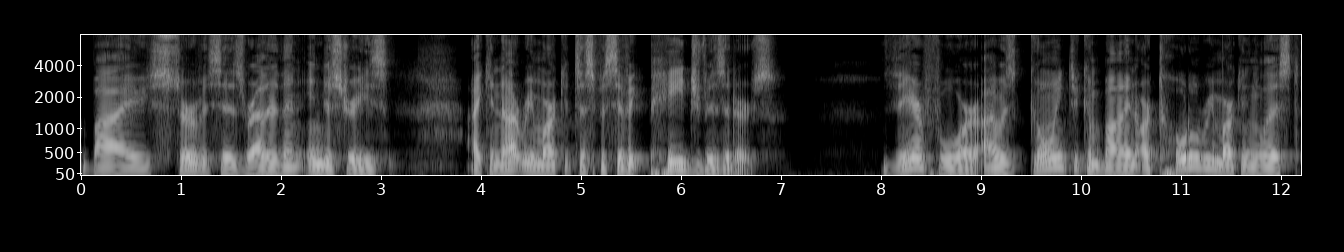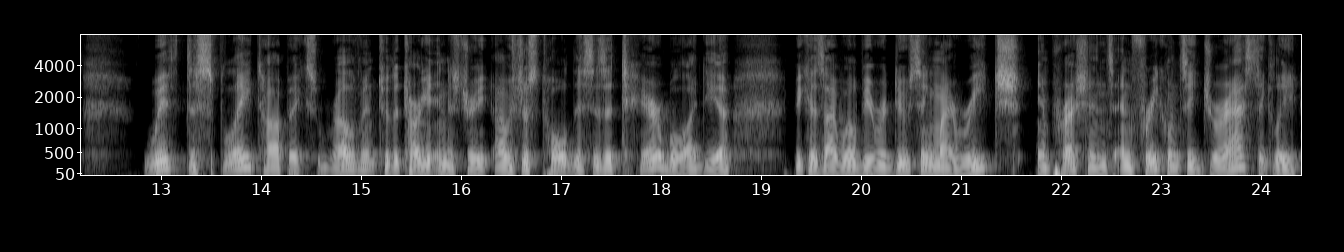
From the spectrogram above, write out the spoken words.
by services rather than industries, I cannot remarket to specific page visitors. Therefore, I was going to combine our total remarketing list with display topics relevant to the target industry. I was just told this is a terrible idea because I will be reducing my reach, impressions, and frequency drastically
